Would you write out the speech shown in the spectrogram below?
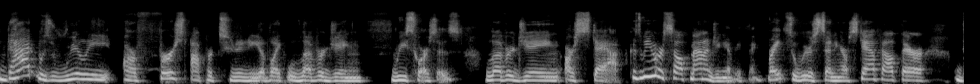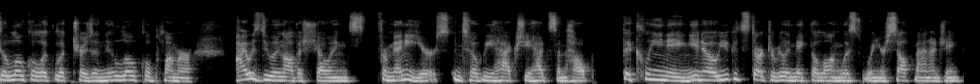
that was really our first opportunity of like leveraging resources, leveraging our staff, because we were self managing everything, right? So we were sending our staff out there, the local electrician, the local plumber. I was doing all the showings for many years until we actually had some help the cleaning, you know, you could start to really make the long list when you're self managing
